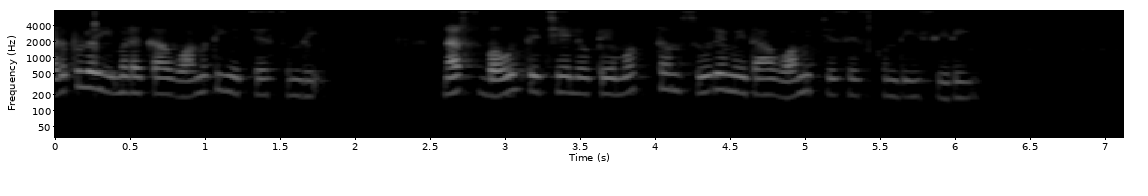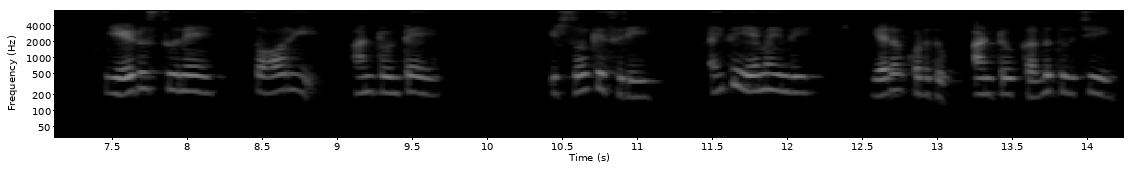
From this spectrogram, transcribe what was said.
కడుపులో ఇమడక వామిటింగ్ వచ్చేస్తుంది. నర్స్ బౌల్ తెచ్చేలోపే మొత్తం సూర్య మీద వామిట్ చేసేసుకుంది సిరి. ఏడుస్తూనే సారీ అంటుంటే ఇట్స్ ఓకే సిరి అయితే ఏమైంది? ఏడవకూడదు అంటూ కళ్ళు తుడిచి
